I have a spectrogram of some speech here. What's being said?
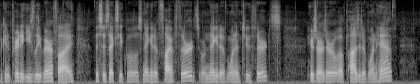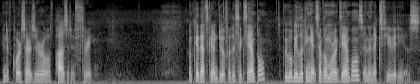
we can pretty easily verify this is x equals negative 5 thirds or negative 1 and 2 thirds. Here's our 0 of positive 1 half. and of course our zero of positive 3. Okay, that's going to do it for this example. We will be looking at several more examples in the next few videos.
